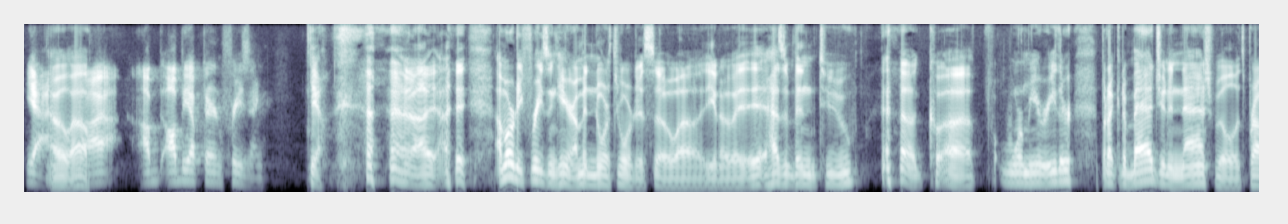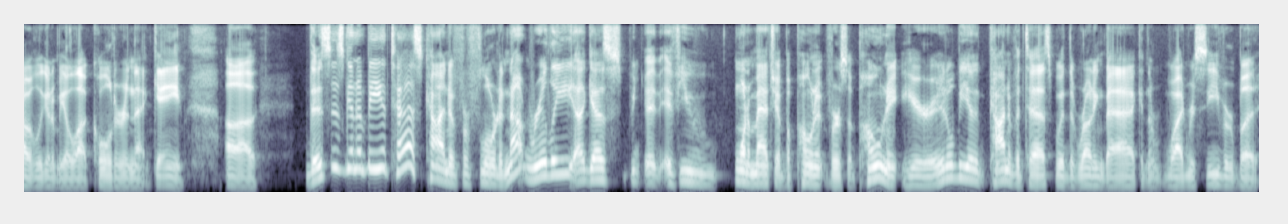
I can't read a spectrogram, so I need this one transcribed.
Yeah. Oh wow. I, I'll, I'll be up there and freezing. Yeah, I, am already freezing here. I'm in North Georgia, so uh, you know it, it, hasn't been too uh, warm here either. But I could imagine in Nashville, it's probably going to be a lot colder in that game. Uh, this is going to be a test kind of for Florida. Not really, I guess, if you want to match up opponent versus opponent here, it'll be a kind of a test with the running back and the wide receiver. But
